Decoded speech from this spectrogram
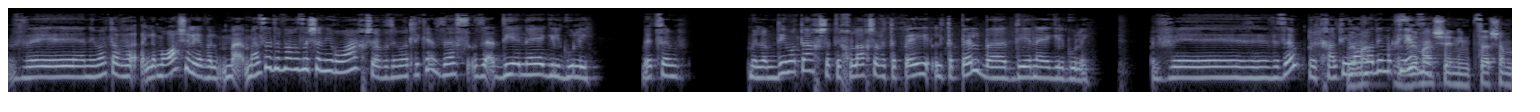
ואני אומרת למורה שלי, אבל מה, מה זה הדבר הזה שאני רואה עכשיו? אז היא אומרת לי, כן, זה, זה ה-DNA הגלגולי. בעצם מלמדים אותך שאת יכולה עכשיו לטפל, לטפל ב-DNA הגלגולי. ו... וזהו, התחלתי זה לעבוד עם הכלי הזה. זה מה שנמצא שם,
